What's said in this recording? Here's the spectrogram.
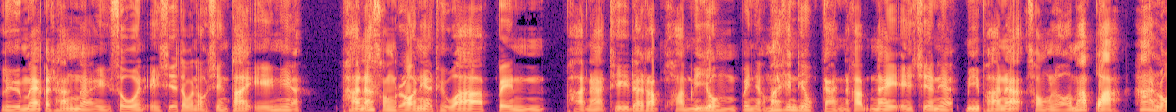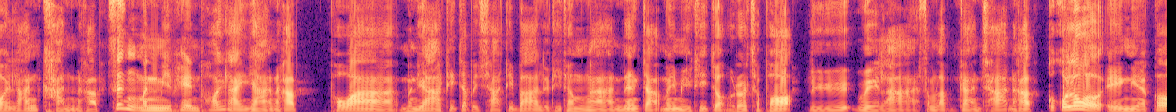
หรือแม้กระทั่งในโซนเอเชียตะวันออกเฉียงใต้เองเนี่ยพาหนะสองล้อเนี่ยถือว่าเป็นพาหนะที่ได้รับความนิยมเป็นอย่างมากเช่นเดียวกันนะครับ ในเอเชียเนี่ยมีพาหนะ 2 ล้อมากกว่า 500 ล้านคันนะครับ ซึ่งมันมี pain point หลายอย่างนะครับ เพราะว่ามันยากที่จะไปชาร์จที่บ้านหรือที่ทำงาน เนื่องจากไม่มีที่จอดรถเฉพาะ หรือเวลาสำหรับการชาร์จนะครับ Gogoro เองเนี่ยก็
